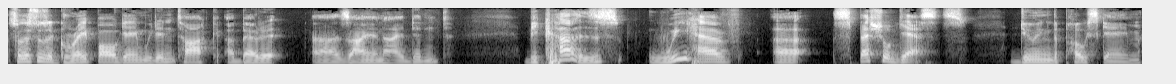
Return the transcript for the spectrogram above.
so this was a great ball game. We didn't talk about it. Uh, Zion and I didn't because we have uh, special guests doing the post game,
